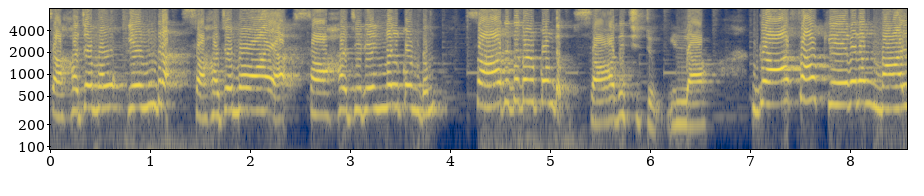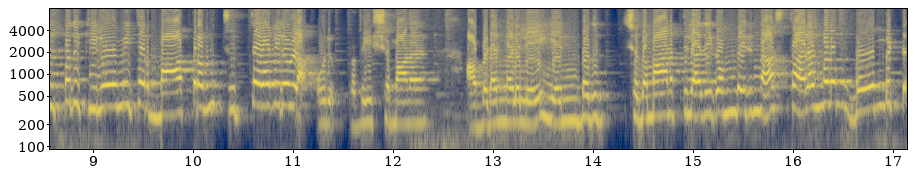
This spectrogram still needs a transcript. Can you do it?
സഹജമോ യന്ത്ര സഹജമോ ആയ സാഹചര്യങ്ങൾ കൊണ്ടും സാധ്യതകൾ കൊണ്ടും സാധിച്ചിട്ടും ഇല്ല. ഗാസ കേവലം നാൽപ്പത് കിലോമീറ്റർ മാത്രം ചുറ്റളവിലുള്ള ഒരു പ്രദേശമാണ്. അവിടങ്ങളിലെ എൺപത് ശതമാനത്തിലധികം വരുന്ന സ്ഥലങ്ങളും ബോംബിട്ട്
